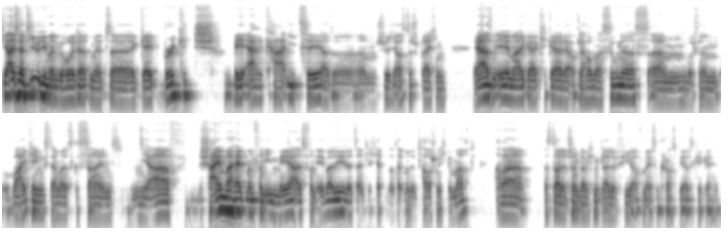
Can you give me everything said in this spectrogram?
die Alternative, die man geholt hat mit äh, Gabe Brkic, B-R-K-I-C, also ähm, schwierig auszusprechen, er ist ein ehemaliger Kicker der Oklahoma Sooners, ähm, wurde von den Vikings damals gesigned. Ja, scheinbar hält man von ihm mehr als von Eberle. Letztendlich sonst hätte man den Tausch nicht gemacht. Aber das deutet schon, glaube ich, mittlerweile viel auf Mason Crosby als Kicker hin.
